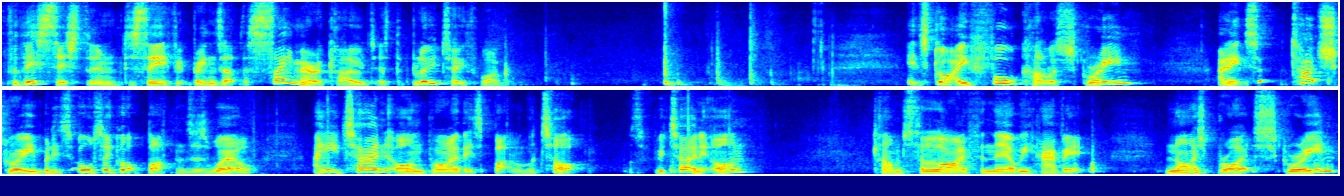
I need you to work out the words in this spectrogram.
for this system to see if it brings up the same error codes as the Bluetooth one. It's got a full colour screen and it's touch screen but it's also got buttons as well and you turn it on by this button on the top. So if we turn it on, comes to life and there we have it. Nice bright screen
